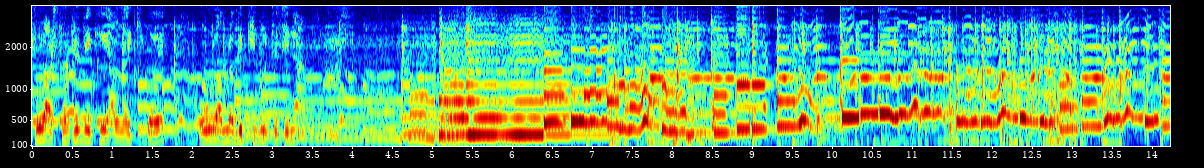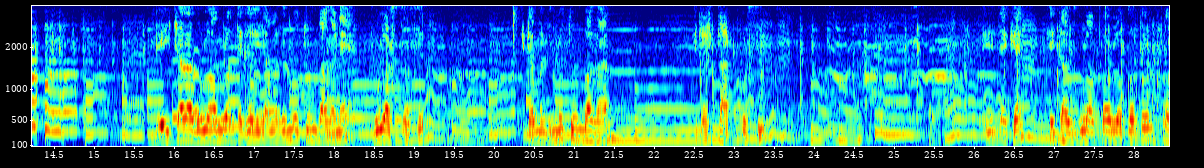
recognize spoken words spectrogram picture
ফুল আস্তে আস্তে দেখি আল্লাহ কী করে। ওগুলো আমরা বিক্রি করতেছি না। চারাগুলো আমরা দেখে যে আমাদের নতুন বাগানে ফুল আসতেছে। এটা আমাদের নতুন বাগান। এটা স্টার্ট করছি। এই দেখেন, এই গাছগুলো আপনারা লক্ষ্য করেন প্র-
